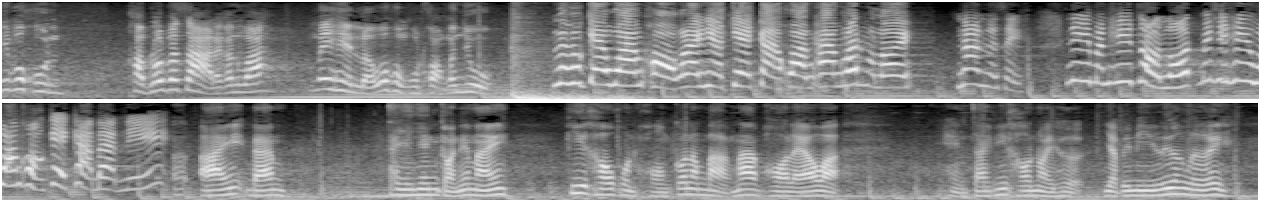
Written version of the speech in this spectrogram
นี่พวกคุณขับรถประสาทอะไรกันวะ ไม่เห็นเหรอว่าผมขนของกันอยู่ แล้วพวกแกวางของอะไรเนี่ย เกะกะขวางทางรถหมดเลย นั่นน่ะสิ นี่มันที่จอดรถไม่ใช่ที่วางของเกะกะแบบนี้ เอ่อไอ้แบมใจเย็นๆก่อนได้ไหม พี่เขาขนของก็ลำบากมากพอแล้วอะ เห็นใจพี่เขาหน่อยเถอะ อย่าไปมีเรื่องเลยนี่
